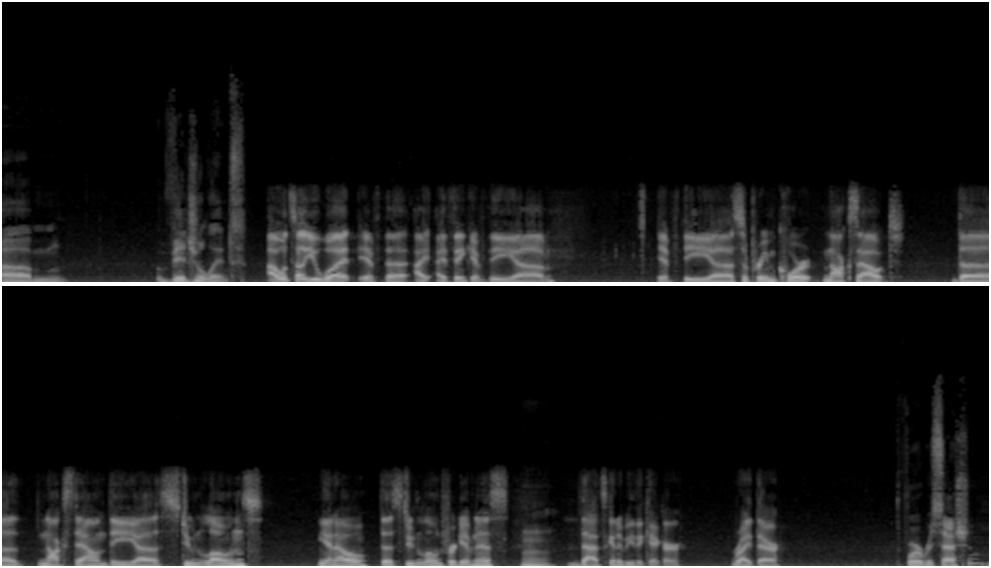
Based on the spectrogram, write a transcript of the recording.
um, vigilant. I will tell you what. If the I, I think if the um, if the uh, Supreme Court knocks out the knocks down the uh, student loans, you know, the student loan forgiveness, Hmm. that's going to be the kicker, right there. For a recession,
